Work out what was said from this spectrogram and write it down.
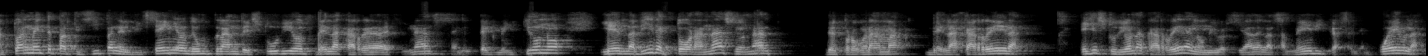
Actualmente participa en el diseño de un plan de estudios de la carrera de finanzas en el TEC 21 y es la directora nacional del programa de la carrera. Ella estudió la carrera en la Universidad de las Américas, en Puebla,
